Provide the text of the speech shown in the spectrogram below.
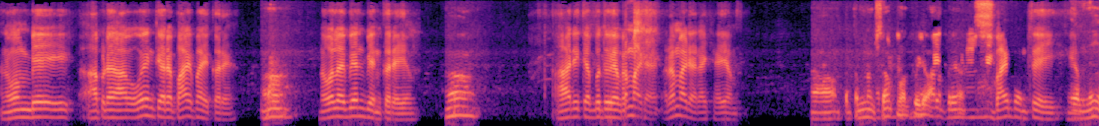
અને ઓમ બે આપણે હોય ને ત્યારે ભાઈ ભાઈ કરે. ઓલે બેન બેન કરે એમ. હા. આ રીતે બધું રમાડ્યા રમાડ્યા રાખ્યા એમ. તમને શક ન પડ્યો ભાઈ પણ છે એમ નહીં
